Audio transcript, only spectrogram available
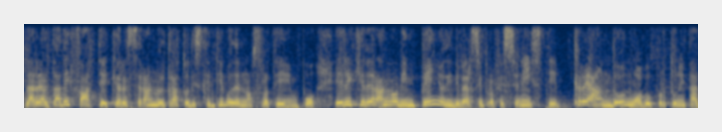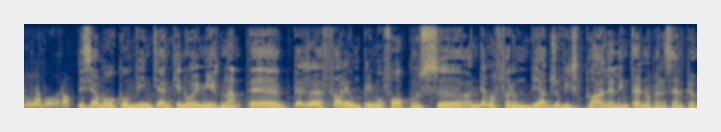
la realtà dei fatti è che resteranno il tratto distintivo del nostro tempo e richiederanno l'impegno di diversi professionisti, creando nuove opportunità di lavoro. Ne siamo convinti anche noi, Mirna. Eh, per fare un primo focus, eh, andiamo a fare un viaggio virtuale all'interno, per esempio,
